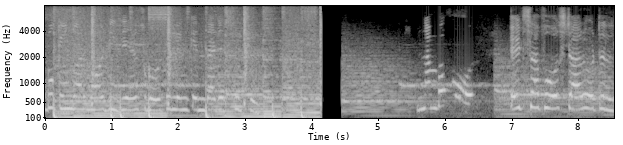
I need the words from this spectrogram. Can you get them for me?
booking or more details, go to link in the description. Number 4. It's a 4-star hotel.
